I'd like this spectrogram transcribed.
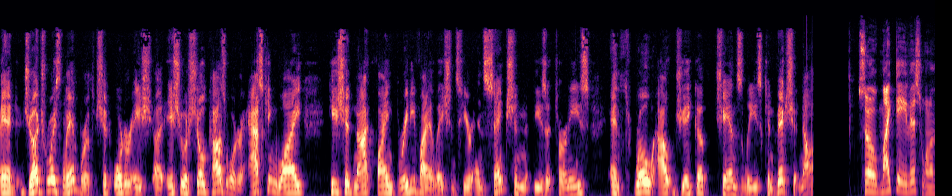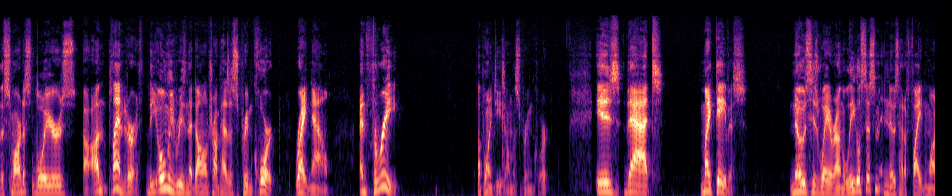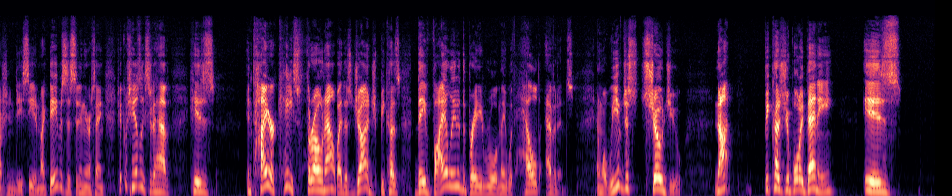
And Judge Royce Lamberth should order a uh, issue a show cause order asking why he should not find Brady violations here and sanction these attorneys and throw out Jacob Chansley's conviction. Now, so Mike Davis, one of the smartest lawyers uh, on planet Earth, the only reason that Donald Trump has a Supreme Court right now and three appointees on the Supreme Court is that Mike Davis knows his way around the legal system and knows how to fight in Washington D.C. And Mike Davis is sitting there saying Jacob Chansley should have his entire case thrown out by this judge because they violated the Brady rule and they withheld evidence. And what we have just showed you, not because your boy Benny is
